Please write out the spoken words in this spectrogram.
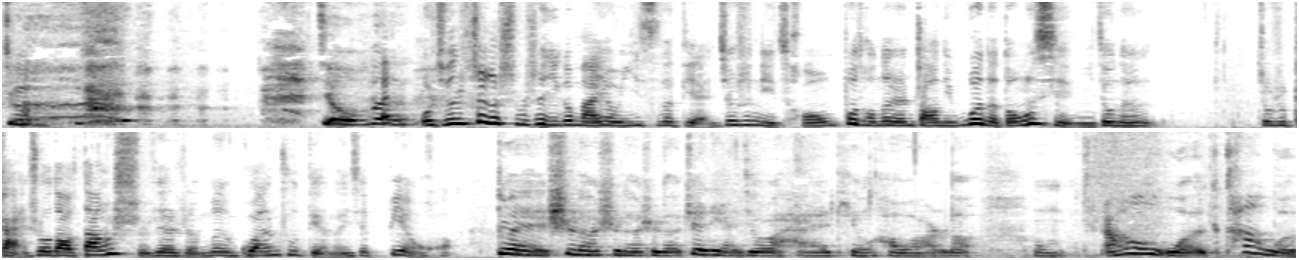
就 就问。我觉得这个是不是一个蛮有意思的点？就是你从不同的人找你问的东西，你就能就是感受到当时这人们关注点的一些变化。对，是的，是的，是的，这点就还挺好玩的，嗯。然后我看我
